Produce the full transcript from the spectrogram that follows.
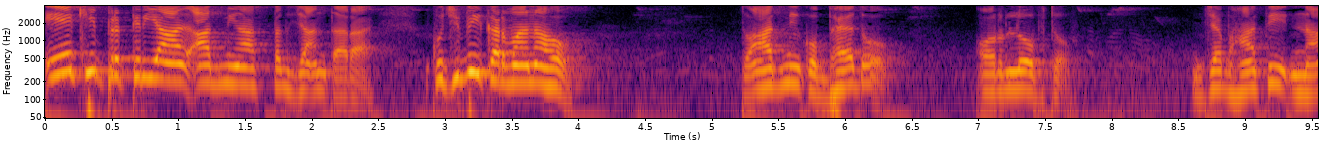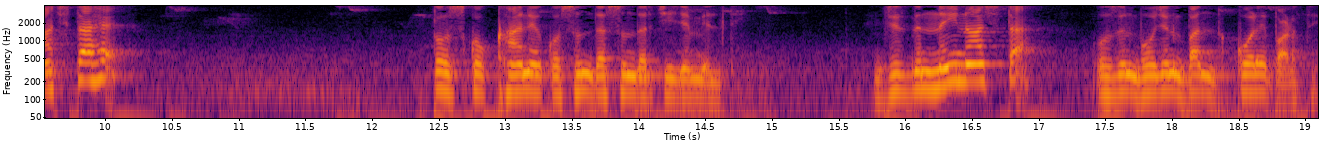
एक ही प्रक्रिया आदमी आज तक जानता रहा है। कुछ भी करवाना हो तो आदमी को भय दो और लोभ दो। जब हाथी नाचता है तो उसको खाने को सुंदर सुंदर चीज़ें मिलती। जिस दिन नहीं नाचता, उस दिन भोजन बंद, कोड़े पड़ते।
